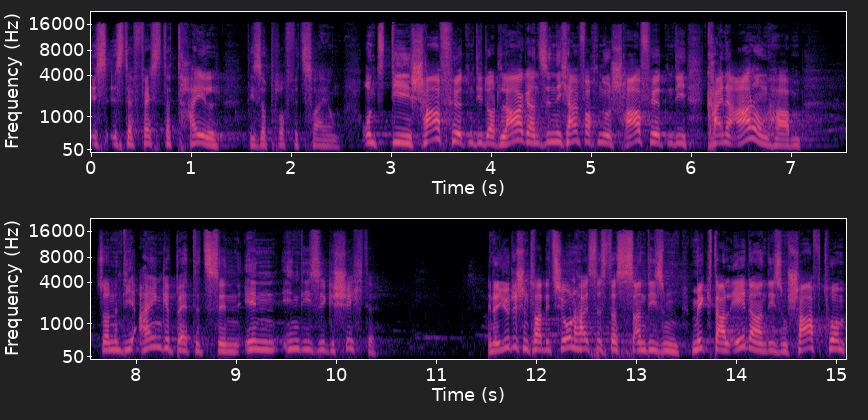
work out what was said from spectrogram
ist, ist der feste Teil dieser Prophezeiung. Und die Schafhirten, die dort lagern, sind nicht einfach nur Schafhirten, die keine Ahnung haben, sondern die eingebettet sind in, in diese Geschichte. In der jüdischen Tradition heißt es, dass an diesem Migdal Eder, an diesem Schafturm,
